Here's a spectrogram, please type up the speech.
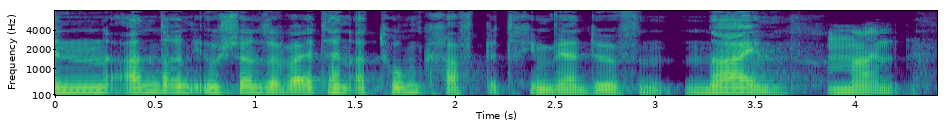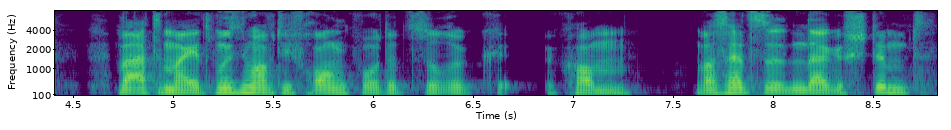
In anderen EU-Staaten soll weiterhin Atomkraft betrieben werden dürfen. Nein. Nein. Warte mal, jetzt muss ich mal auf die Frauenquote zurückkommen. Was hättest du denn da gestimmt?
